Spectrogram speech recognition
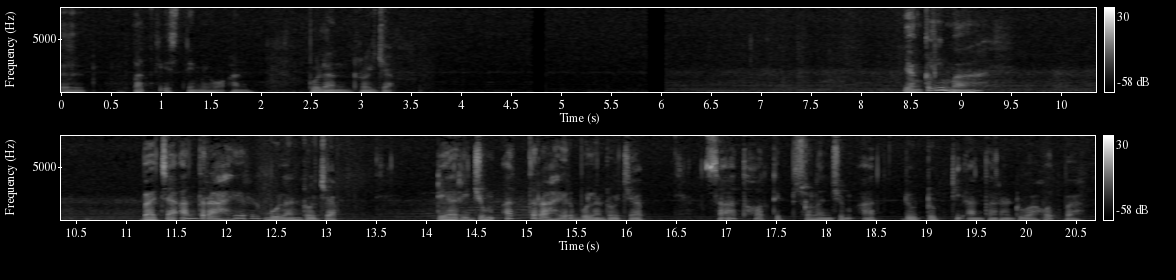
keempat keistimewaan bulan Rojab. Yang kelima, bacaan terakhir bulan Rojab. Di hari Jumat terakhir bulan Rojab, saat khotib sholat Jumat duduk di antara dua khutbah,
